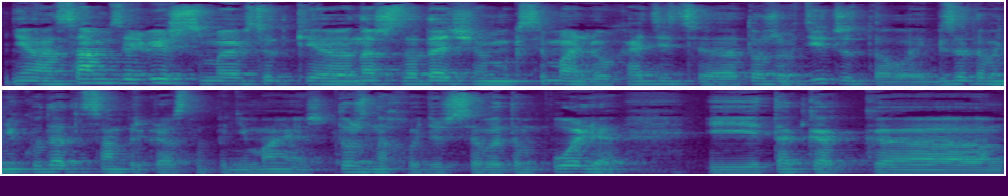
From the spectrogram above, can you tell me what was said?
Не, на самом деле, видишь, мы все-таки, наша задача максимально уходить э, тоже в digital, и без этого никуда, ты сам прекрасно понимаешь, тоже находишься в этом поле, и так как э,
